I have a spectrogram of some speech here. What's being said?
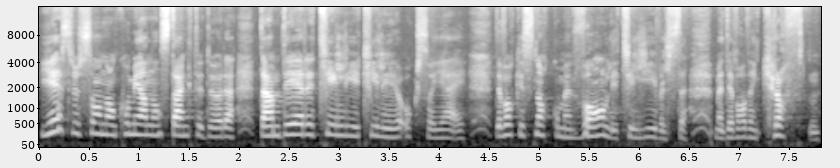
Jesus sa når han kom gjennom stengte dører, dem dere tilgir, tilgir også jeg. Det var ikke snakk om en vanlig tilgivelse, men det var den kraften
